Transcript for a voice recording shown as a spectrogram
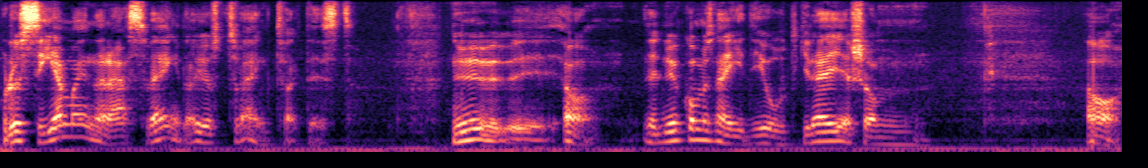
Och då ser man ju när det här svängt, det har just svängt faktiskt. Nu, ja, nu kommer sådana här idiotgrejer som ja,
